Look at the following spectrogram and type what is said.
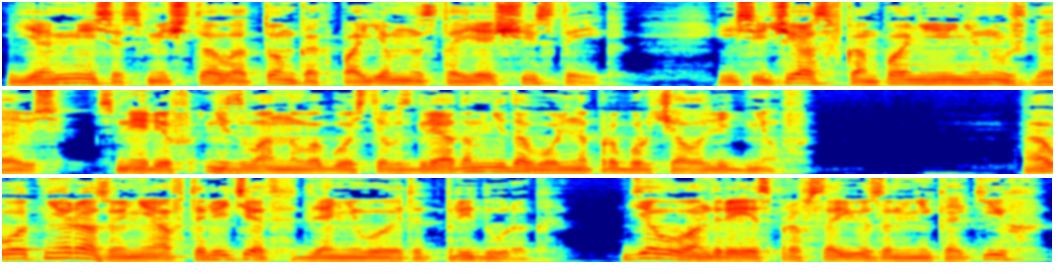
Я месяц мечтал о том, как поем настоящий стейк. И сейчас в компании не нуждаюсь, смерив незваного гостя взглядом, недовольно пробурчал Леднев. А вот ни разу не авторитет для него этот придурок. Дел у Андрея с профсоюзом никаких,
